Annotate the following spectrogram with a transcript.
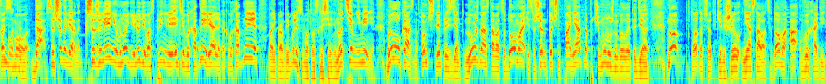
28 суббота. Да, совершенно верно. К сожалению, многие люди восприняли эти выходные реально как выходные. Ну, они, правда, и были суббота-воскресенье. Но, тем не менее, было указано, в том числе президентом, нужно оставаться дома. И совершенно точно понятно, почему нужно было это делать. Но кто-то все-таки решил не оставаться дома, а выходить.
